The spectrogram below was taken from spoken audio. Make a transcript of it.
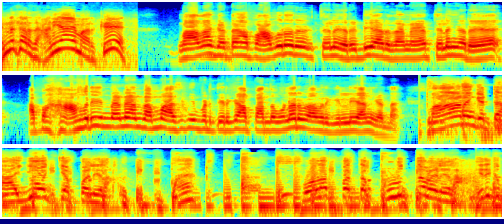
என்ன சார் அது அநியாயமா இருக்கு? நான் தான் கேட்டேன் அப்போ அவரும் ஒரு தெலு ரெட்டியார் தானே தெலுங்கரு அப்போ அவரையும் தானே அந்த அம்மா அசிங்கப்படுத்தியிருக்கு அப்போ அந்த உணர்வு அவருக்கு இல்லையான்னு கேட்டேன். மானம் கெட்ட அயோக்கிய பள்ளிலாம் பொழப்பத்தை புழுத்த வழியலாம் இதுக்கு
